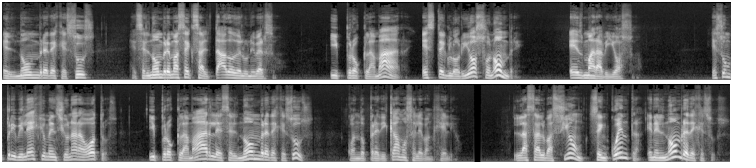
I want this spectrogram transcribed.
el nombre de Jesús es el nombre más exaltado del universo. Y proclamar este glorioso nombre es maravilloso. Es un privilegio mencionar a otros y proclamarles el nombre de Jesús cuando predicamos el Evangelio. La salvación se encuentra en el nombre de Jesús.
